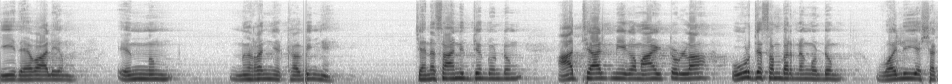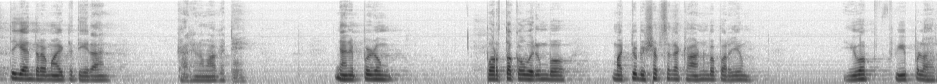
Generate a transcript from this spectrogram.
ഈ ദേവാലയം എന്നും നിറഞ്ഞ് കവിഞ്ഞ് ജനസാന്നിധ്യം കൊണ്ടും ആധ്യാത്മികമായിട്ടുള്ള ഊർജസംഭരണം കൊണ്ടും വലിയ ശക്തി കേന്ദ്രമായിട്ട് തീരാൻ കാരണമാകട്ടെ. ഞാനെപ്പോഴും പുറത്തൊക്കെ വരുമ്പോൾ മറ്റു ബിഷപ്സിനെ കാണുമ്പോൾ പറയും your people are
